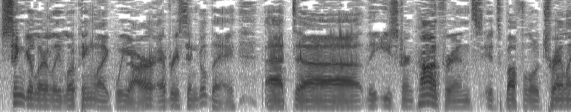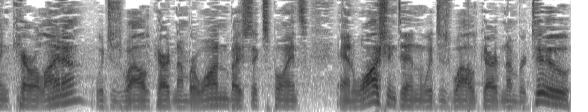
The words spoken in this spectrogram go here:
singularly looking like we are every single day at uh, the Eastern Conference, it's Buffalo trailing Carolina, which is wild card number one by six points, and Washington, which is wild card number two.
